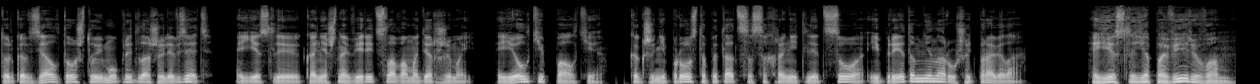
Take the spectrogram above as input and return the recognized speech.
Только взял то, что ему предложили взять. Если, конечно, верить словам одержимой. Ёлки-палки, как же не просто пытаться сохранить лицо и при этом не нарушить правила. «Если я поверю вам...»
